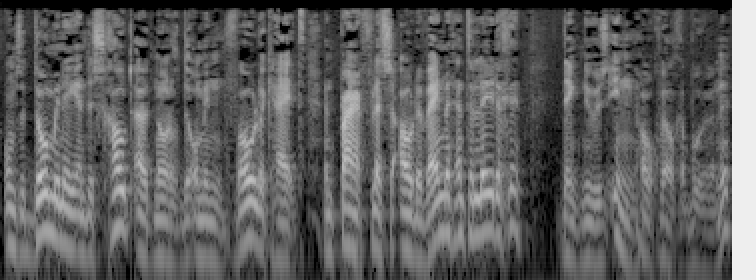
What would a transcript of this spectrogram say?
onze dominee en de schout uitnodigde om in vrolijkheid een paar flessen oude wijn met hen te ledigen, denk nu eens in, hoogwelgeborene,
